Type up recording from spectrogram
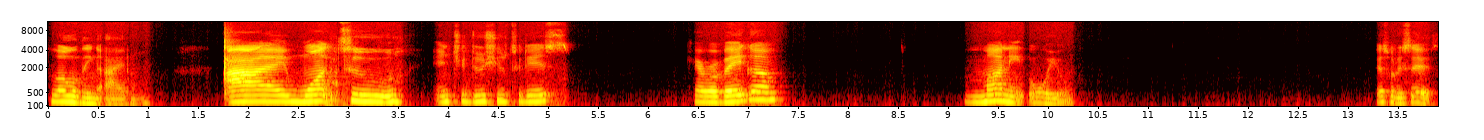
clothing item, I want to introduce you to this Caravega Money Oil. That's what it says.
